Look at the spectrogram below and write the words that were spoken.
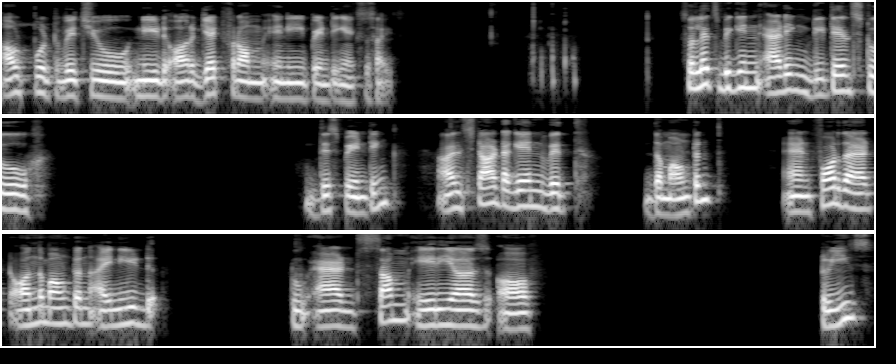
output which you need or get from any painting exercise. So let's begin adding details to this painting. I'll start again with the mountain and for that on the mountain I need to add some areas of trees.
